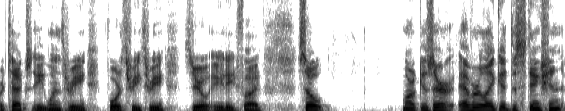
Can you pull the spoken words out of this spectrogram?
or text 813-433-0885. So, Mark, is there ever like a distinction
